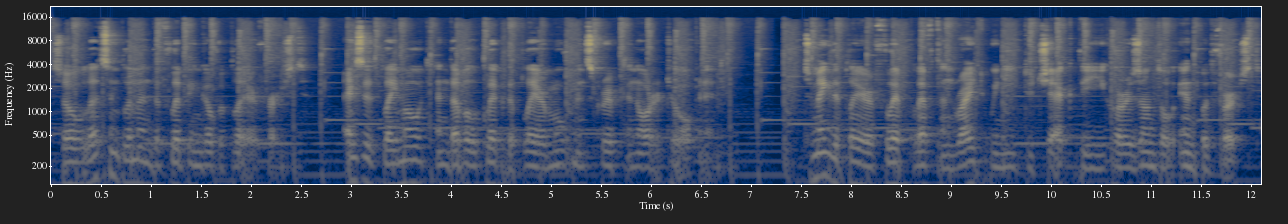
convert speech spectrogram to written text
So let's implement the flipping of a player first. Exit play mode and double click the player movement script in order to open it. To make the player flip left and right we need to check the horizontal input first.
